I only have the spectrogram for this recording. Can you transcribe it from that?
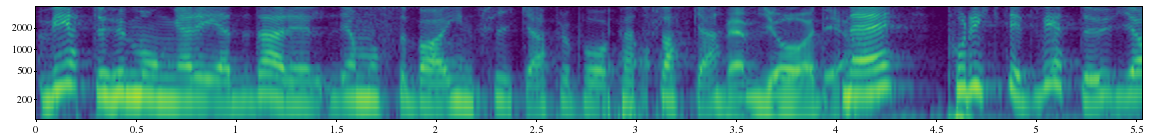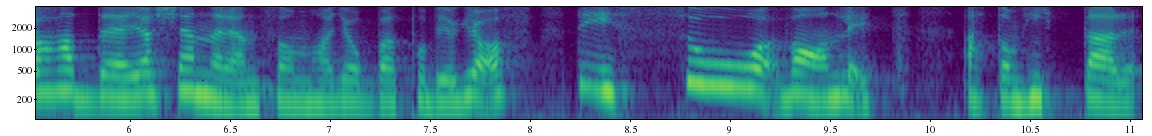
Vet du hur många det är? Det där är, jag måste bara inflika apropå petflaska. Vem gör det? Nej, på riktigt. Vet du? Jag, hade, jag känner en som har jobbat på biograf. Det är så vanligt att de hittar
